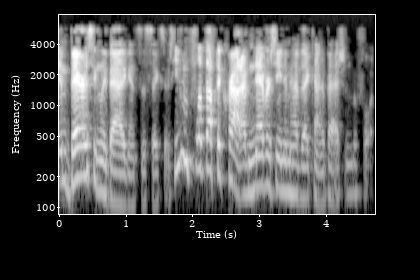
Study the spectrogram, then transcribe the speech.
embarrassingly bad against the Sixers. He even flipped off the crowd. I've never seen him have that kind of passion before.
